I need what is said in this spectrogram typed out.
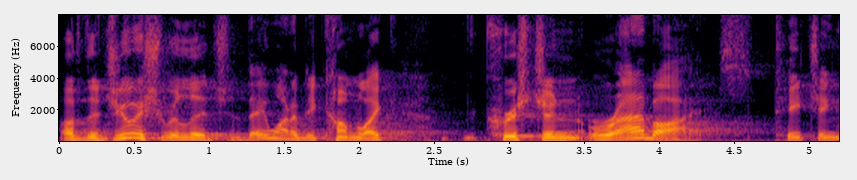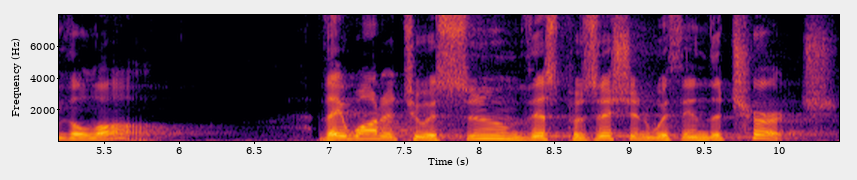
of the Jewish religion. They want to become like Christian rabbis teaching the law. They wanted to assume this position within the church.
